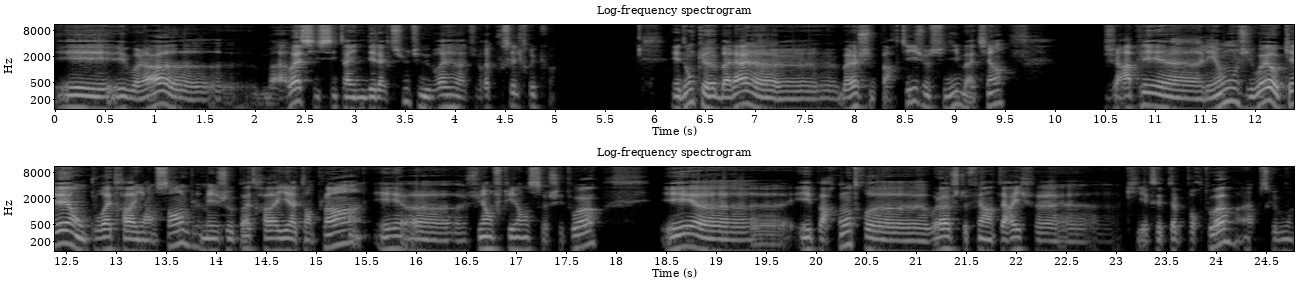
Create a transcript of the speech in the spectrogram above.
et, voilà, euh, bah ouais, si, si tu as une idée là-dessus, tu devrais, tu devrais pousser le truc. Et donc, euh, bah là, euh, bah là, je suis parti, je me suis dit, bah tiens, je vais rappeler Léon, je dis, ouais, ok, on pourrait travailler ensemble, mais je veux pas travailler à temps plein, et je viens en freelance chez toi. Et, et par contre, voilà, je te fais un tarif qui est acceptable pour toi, parce que bon,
